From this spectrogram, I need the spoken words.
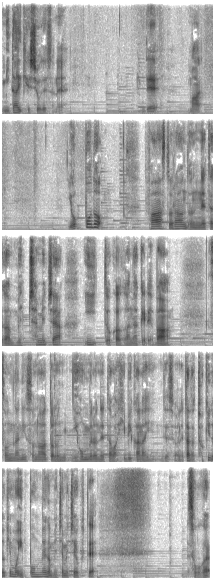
う見たい決勝でしたね。でまあよっぽどファーストラウンドのネタがめちゃめちゃいいとかがなければそんなにその後の2本目のネタは響かないんですよね。ただ時々も1本目がめちゃめちゃ良くてそこが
